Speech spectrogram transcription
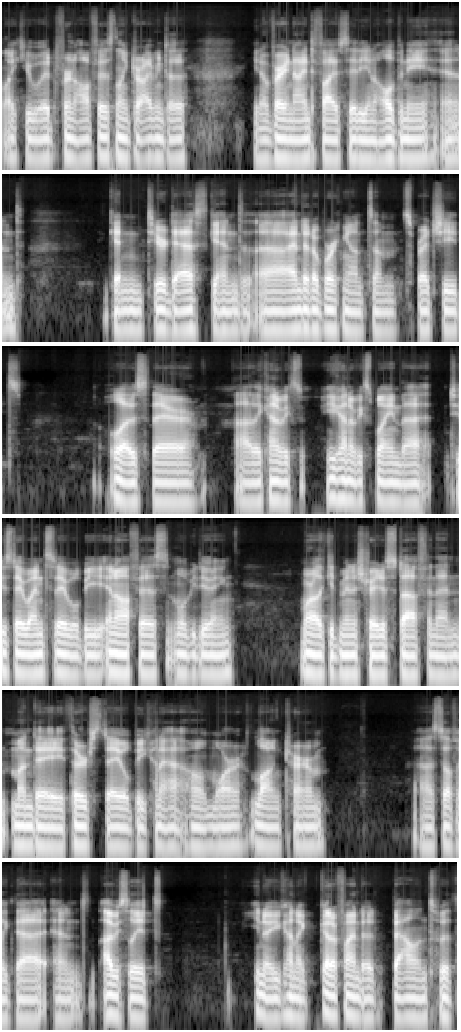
like you would for an office, and like driving to you know very nine to five city in Albany and getting to your desk. And uh, I ended up working on some spreadsheets while I was there. Uh, they kind of ex- he kind of explained that Tuesday, Wednesday we'll be in office and we'll be doing more like administrative stuff, and then Monday, Thursday will be kind of at home, more long term uh, stuff like that. And obviously, it's you know you kind of got to find a balance with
